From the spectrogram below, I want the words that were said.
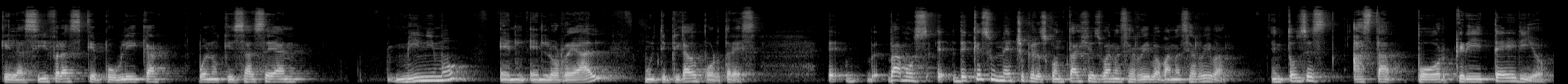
que las cifras que publica Bueno, quizás sean mínimo en, lo real multiplicado por tres. Eh, vamos, eh, ¿de qué es un hecho que los contagios van hacia arriba, van hacia arriba? Entonces, hasta por criterio,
